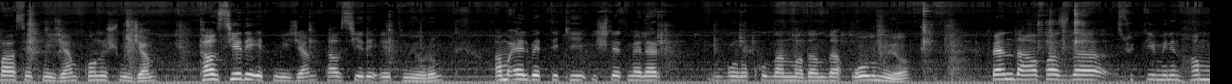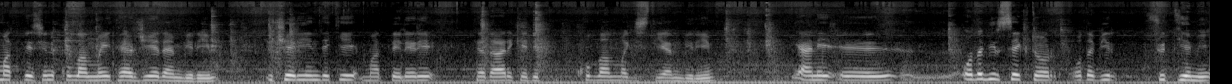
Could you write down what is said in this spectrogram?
bahsetmeyeceğim, konuşmayacağım. Tavsiye de etmeyeceğim, tavsiye de etmiyorum. Ama elbette ki işletmeler bunu kullanmadan da olmuyor. Ben daha fazla süt yeminin ham maddesini kullanmayı tercih eden biriyim. İçeriğindeki maddeleri tedarik edip kullanmak isteyen biriyim. Yani e, o da bir sektör, o da bir süt yemi,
